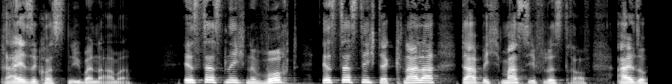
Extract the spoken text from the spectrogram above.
Reisekostenübernahme. Ist das nicht eine Wucht? Ist das nicht der Knaller? Da habe ich massiv Lust drauf. Also,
